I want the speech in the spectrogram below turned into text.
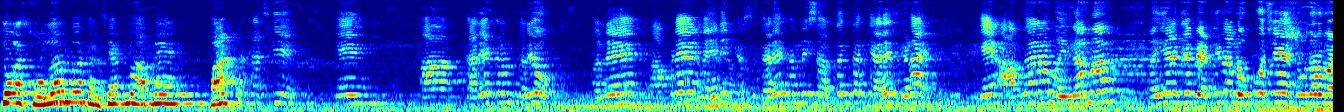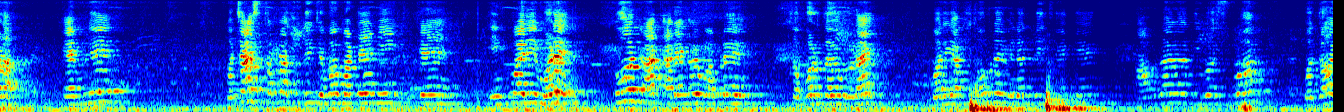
તો આ સોલરમાં કન્સેપ્ટમાં આપણે પાંચ ટકા છીએ એ આ કાર્યક્રમ કર્યો અને આપણે અહીંની કાર્યક્રમની સાર્થકતા ક્યારે જ ગણાય કે આવનારા મહિનામાં અહીંયા જે બેઠેલા લોકો છે સોલરવાળા, એમને પચાસ ટકા સુધી જવા માટેની જે ઇન્કવાયરી મળે, તો જ આ કાર્યક્રમ આપણે સફળ થયો ગણાય. મારી આપ સૌને વિનંતી છે કે આવનારા દિવસમાં બધા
